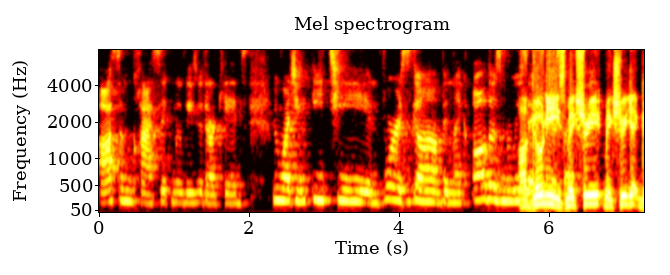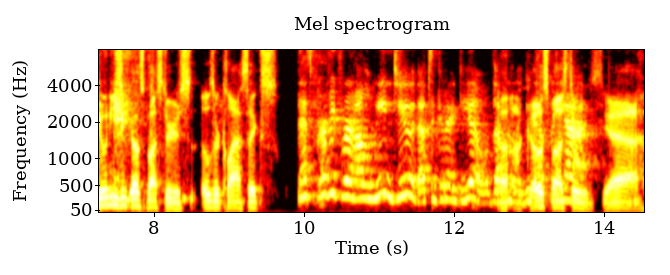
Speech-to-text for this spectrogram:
awesome classic movies with our kids. We've been watching et and forrest gump and like all those movies uh, goonies just, like, make sure you make sure you get goonies and ghostbusters. Those are classics. That's perfect for halloween too. That's a good idea. We'll definitely uh, do ghostbusters yeah. yeah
